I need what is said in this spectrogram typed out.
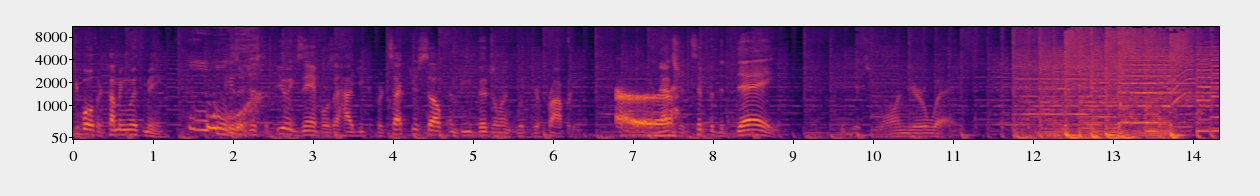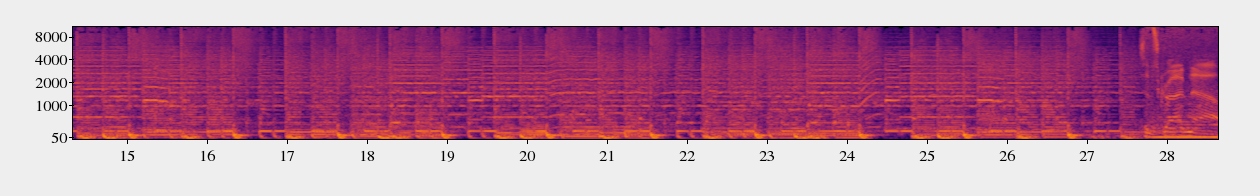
you both are coming with me. These are just a few examples of how you can protect yourself and be vigilant with your property. And that's your tip of the day It gets you on your way. Subscribe now.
